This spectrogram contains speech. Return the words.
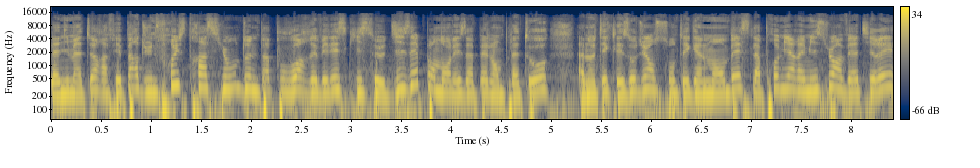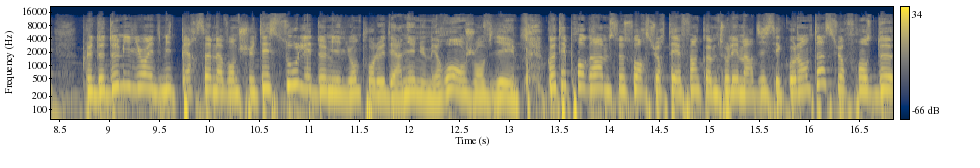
L'animateur a fait part d'une frustration de ne pas pouvoir révéler ce qui se disait pendant les appels en plateau. À noter que les audiences sont également en baisse. La première émission avait attiré plus de 2 millions et demi de personnes avant de chuter sous les 2 millions pour le dernier numéro en janvier. Côté programme, ce soir sur TF1, comme tous les mardis, c'est Colanta. Sur France 2,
